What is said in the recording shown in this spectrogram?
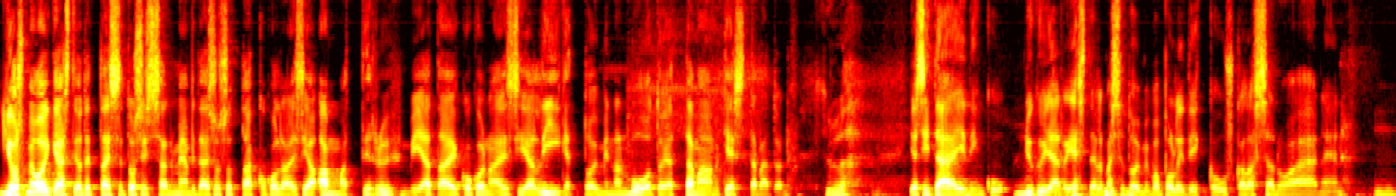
jos me oikeasti otettaisiin se tosissaan, niin meidän pitäisi osoittaa kokonaisia ammattiryhmiä tai kokonaisia liiketoiminnan muotoja, että tämä on kestämätön. Kyllä. Ja sitä ei niin kuin nykyjärjestelmässä toimiva poliitikko uskalla sanoa ääneen. Mm.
